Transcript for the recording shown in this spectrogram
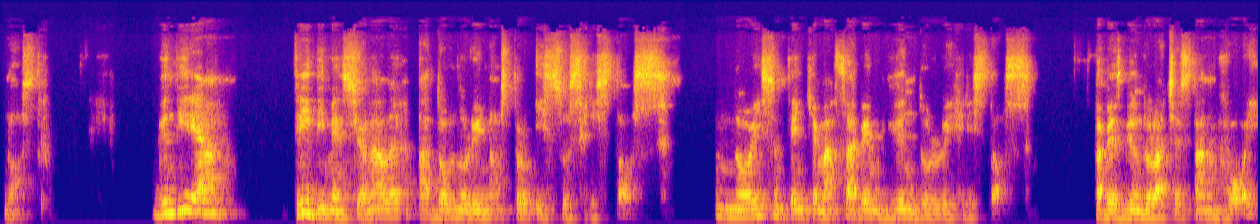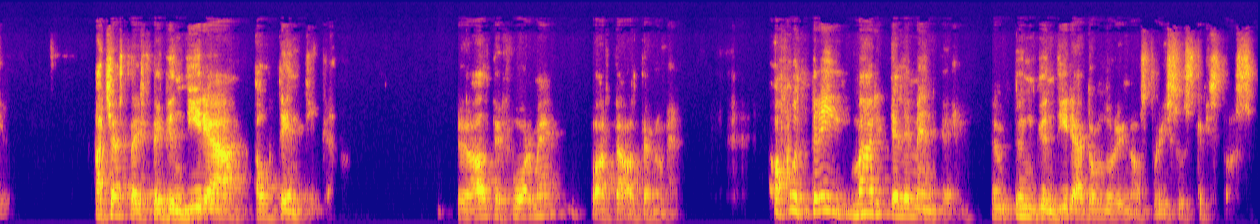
nostru. Gândirea tridimensională a Domnului nostru Isus Hristos. Noi suntem chemați să avem gândul lui Hristos. Să aveți gândul acesta în voi. Aceasta este gândirea autentică. În alte forme, poartă alte nume. Au fost trei mari elemente în, în gândirea Domnului nostru Isus Hristos.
